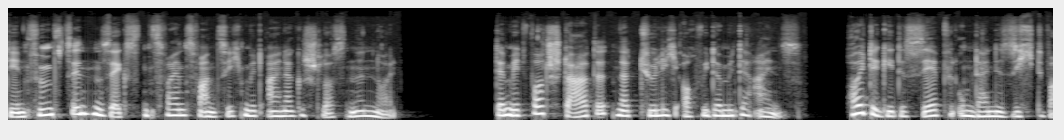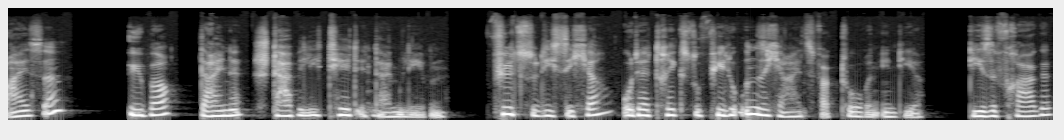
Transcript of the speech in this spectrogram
den 15.06.22 mit einer geschlossenen 9. Der Mittwoch startet natürlich auch wieder mit der Eins. Heute geht es sehr viel um deine Sichtweise über deine Stabilität in deinem Leben. Fühlst du dich sicher oder trägst du viele Unsicherheitsfaktoren in dir? Diese Frage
